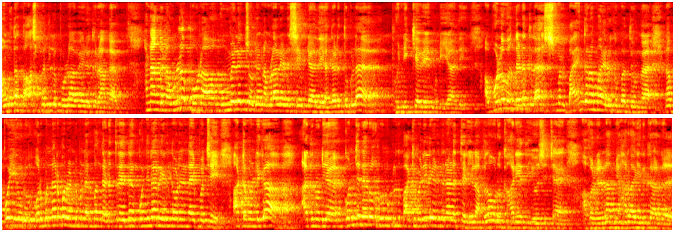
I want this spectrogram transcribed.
அவங்க தான் அந்த ஹாஸ்பிட்டலில் ஃபுல்லாகவே இருக்கிறாங்க. ஆனால் அங்கே நான் உள்ளே போனால் உண்மையிலே சொல்கிறேன் நம்மளால் என்ன செய்ய முடியாது. அந்த இடத்துக்குள்ளே போய் நிற்கவே முடியாது. அவ்வளவு அந்த இடத்துல ஸ்மெல் பயங்கரமாக இருக்கும் பார்த்துங்க நான் போய் ஒரு ஒரு மணி நேரமோ ரெண்டு மணி நேரமோ அந்த இடத்துல என்ன கொஞ்ச நேரம் இருந்த உடனே என்ன போச்சு ஆட்டோமேட்டிக்காக அதனுடைய கொஞ்ச நேரம் ரூமுக்குள்ளேருந்து பாக்கி வெளியில் இருந்தனால தெரியல. அப்பதான் ஒரு காரியத்தை யோசித்தேன் அவர்கள் எல்லாம் யாராக இருக்கிறார்கள்?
